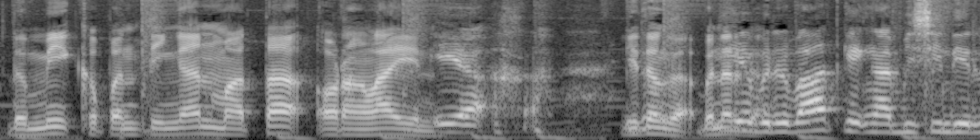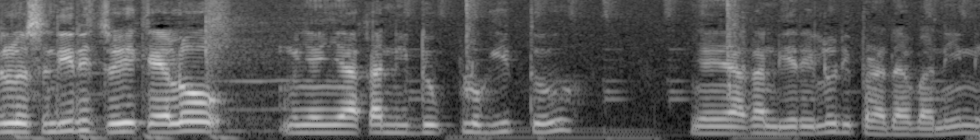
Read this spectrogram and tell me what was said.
demi kepentingan mata orang lain. Iya. Gitu nggak? Bener Iya nggak? bener banget kayak ngabisin diri lu sendiri cuy, kayak lu menyanyiakan hidup lu gitu. Menyanyiakan diri lu di peradaban ini.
